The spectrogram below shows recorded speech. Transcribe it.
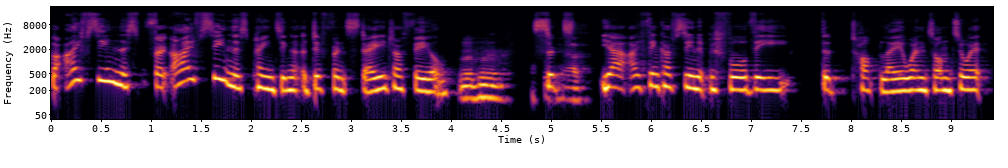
but I've seen this. I've seen this painting at a different stage. I feel. Mm-hmm. So yeah, I think I've seen it before the the top layer went onto it.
